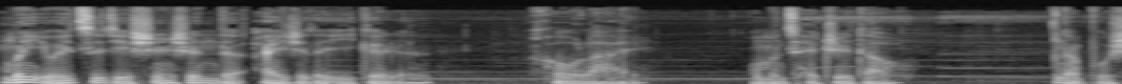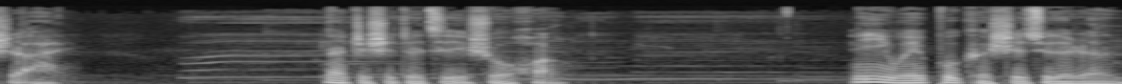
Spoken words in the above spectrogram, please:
我们以为自己深深的爱着的一个人，后来我们才知道，那不是爱，那只是对自己说谎。你以为不可失去的人，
